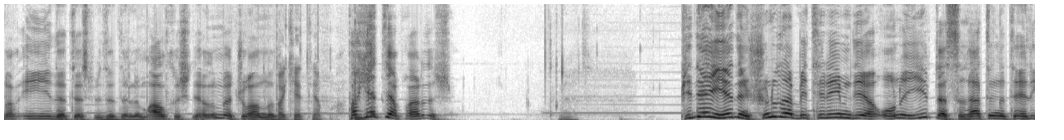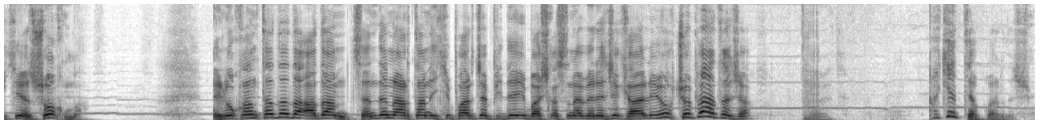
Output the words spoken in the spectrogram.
Bak iyiyi de tespit edelim, alkışlayalım ve çoğalmasın. Paket yapma. Paket yap kardeşim. Evet. Pideyi yedin şunu da bitireyim diye onu yiyip de sıhhatini tehlikeye sokma. E lokantada da adam senden artan iki parça pideyi başkasına verecek hali yok çöpe atacak. Evet. Paket yap kardeşim.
